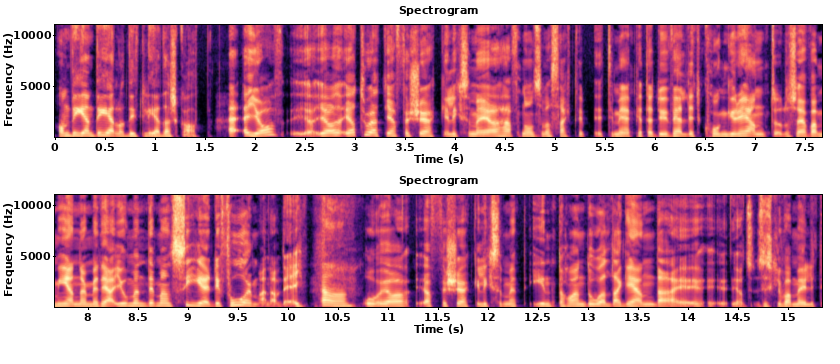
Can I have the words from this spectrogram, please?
Om det är en del av ditt ledarskap? Jag, jag, jag tror att jag försöker, liksom, jag har haft någon som har sagt till- mig Peter du är väldigt kongruent och då sa jag vad menar du med det? Jo men det man ser det får man av dig. Ja. Och jag, jag försöker liksom att inte ha en dold agenda. Eh, ja, Det skulle vara möjligt,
